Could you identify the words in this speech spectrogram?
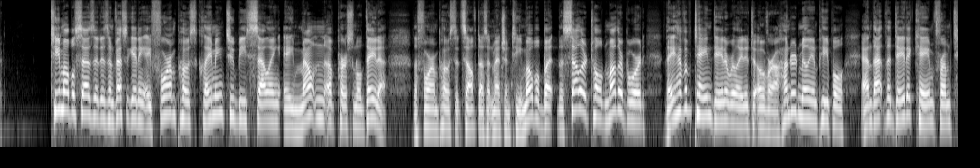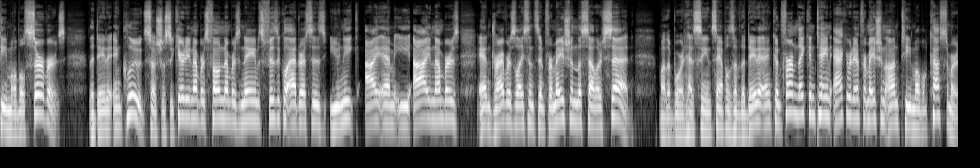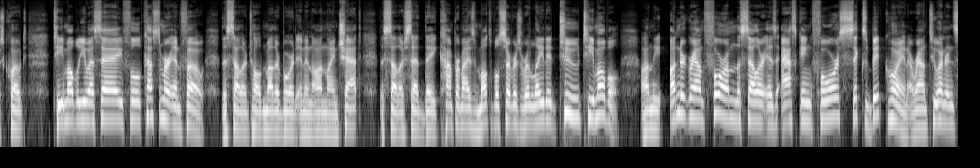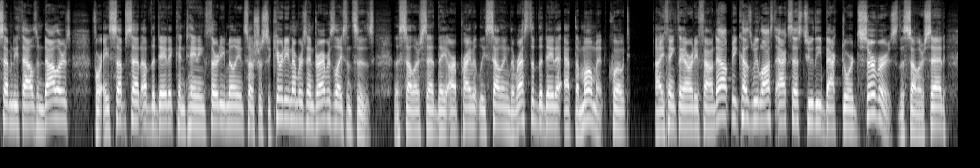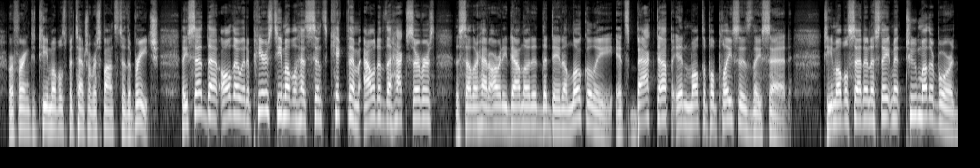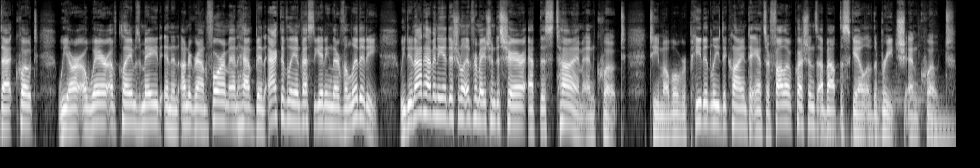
T Mobile says it is investigating a forum post claiming to be selling a mountain of personal data. The forum post itself doesn't mention T Mobile, but the seller told Motherboard they have obtained data related to over 100 million people and that the data came from T Mobile servers. The data includes social security numbers, phone numbers, names, physical addresses, unique IMEI numbers, and driver's license information, the seller said. Motherboard has seen samples of the data and confirmed they contain accurate information on T-Mobile customers. Quote, T-Mobile USA, full customer info, the seller told Motherboard in an online chat. The seller said they compromised multiple servers related to T-Mobile. On the underground forum, the seller is asking for six Bitcoin, around $270,000, for a subset of the data containing 30 million social security numbers and driver's licenses. The seller said they are privately selling the rest of the data at the moment. Quote, I think they already found out because we lost access to the backdoored servers, the seller said, referring to T Mobile's potential response to the breach. They said that although it appears T Mobile has since kicked them out of the hacked servers, the seller had already downloaded the data locally. It's backed up in multiple places, they said. T Mobile said in a statement to Motherboard that, quote, We are aware of claims made in an underground forum and have been actively investigating their validity. We do not have any additional information to share at this time, end quote. T Mobile repeatedly declared declined to answer follow up questions about the scale of the breach, end quote.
